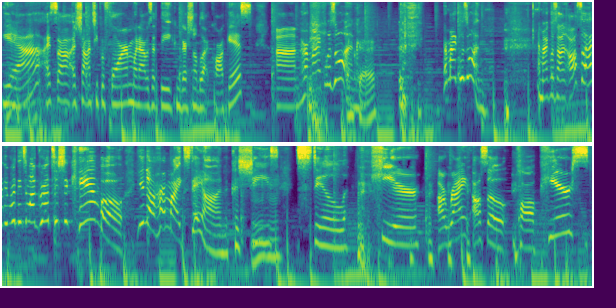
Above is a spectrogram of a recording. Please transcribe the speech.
Yeah, I saw Ashanti perform when I was at the Congressional Black Caucus. Um, her mic was on. Okay. her mic was on. Her mic was on. Also, happy birthday to my girl Tisha Campbell. You know her mic stay on because she's mm-hmm. still here. All right. Also, Paul Pierce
